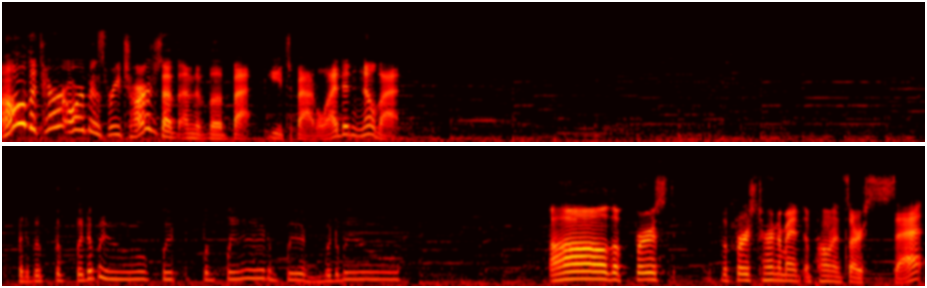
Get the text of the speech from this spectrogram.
Oh, the Tera Orb is recharged at the end of the each battle. I didn't know that. Oh, the first the first tournament opponents are set,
